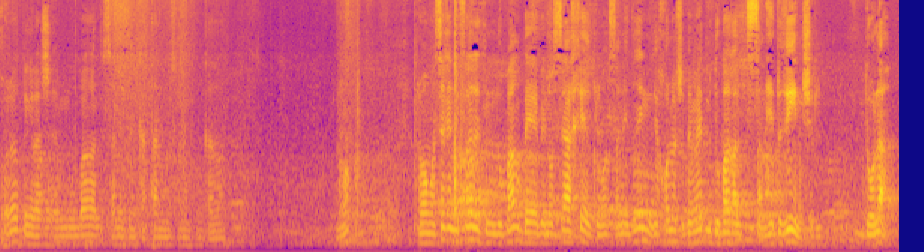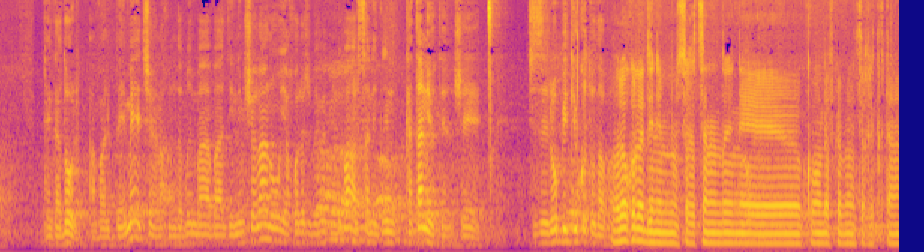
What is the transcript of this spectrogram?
יכול להיות בגלל שמדובר על סנהדרין קטן וסנהדרין גדול. לא? כלומר, מסכת נפרדת מדובר בנושא אחר, כלומר, סנהדרין, יכול להיות שבאמת מדובר על סנהדרין של גדולה, אה, גדול, אבל באמת, כשאנחנו מדברים בדינים שלנו, יכול להיות שבאמת מדובר על סנהדרין קטן יותר, ש... שזה לא בדיוק אותו דבר. אבל לא כל הדינים במסכת סנהדרין אה, קורים דווקא במסכת קטנה.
